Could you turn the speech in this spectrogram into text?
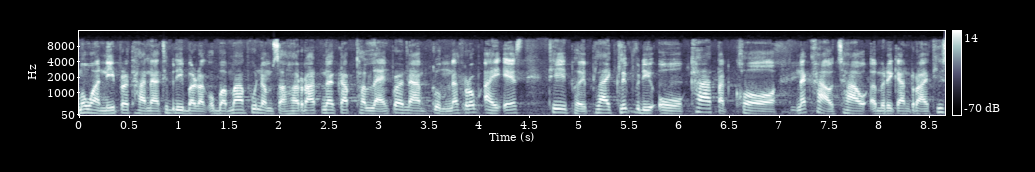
เมื่อวานนี้ประธานาธิบดีบารักโอบามาผู้นำสหรัฐนะครับแถลงประนามกลุ่มนักรบ IS ที่เผยแพร่คลิปวิดีโอฆ่าตัดคอ นักข่าวชาวอเมริกันรายที่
